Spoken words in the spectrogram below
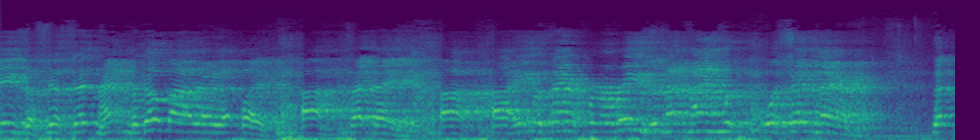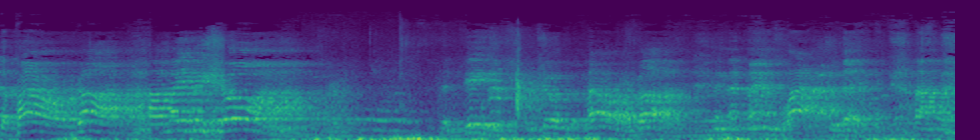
Jesus just didn't happen to go by there that way, uh, that day. Uh, uh, he was there for a reason. That man was, was sitting there. That the power of God uh, may be shown. That Jesus showed the power of God in that man's life today. Uh,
